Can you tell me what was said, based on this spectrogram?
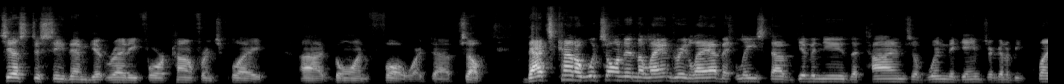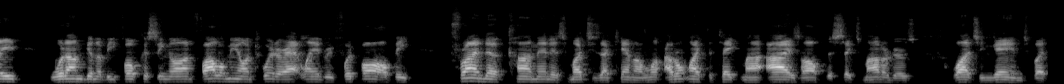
just to see them get ready for conference play uh, going forward. Uh, so that's kind of what's on in the Landry lab. At least I've given you the times of when the games are going to be played, what I'm going to be focusing on. Follow me on Twitter at Landry Football. I'll be trying to comment as much as I can. I don't like to take my eyes off the six monitors watching games, but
